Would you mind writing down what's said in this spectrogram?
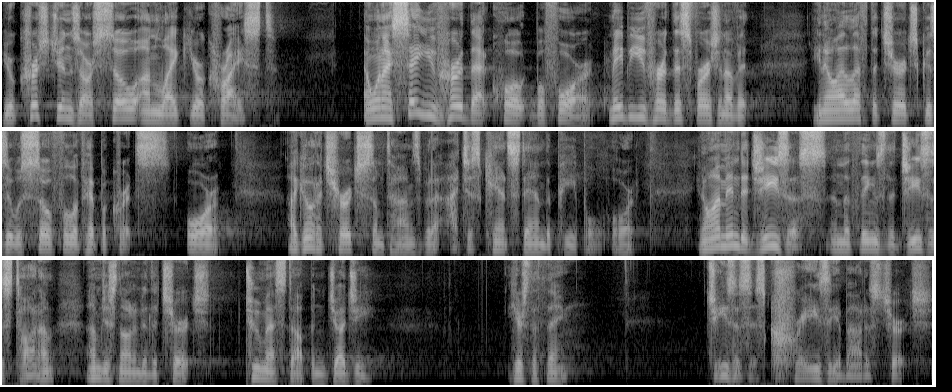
Your Christians are so unlike your Christ. And when I say you've heard that quote before, maybe you've heard this version of it. You know, I left the church because it was so full of hypocrites. Or, I go to church sometimes, but I just can't stand the people. Or, you know, I'm into Jesus and the things that Jesus taught. I'm, I'm just not into the church. Too messed up and judgy. Here's the thing Jesus is crazy about his church.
